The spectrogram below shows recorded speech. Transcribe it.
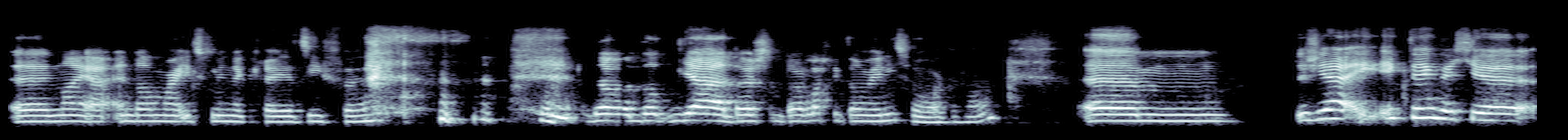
Uh, nou ja, en dan maar iets minder creatief. Uh, dat, dat, ja, daar, daar lag ik dan weer niet zo wakker van. Um, dus ja, ik, ik, denk dat je,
